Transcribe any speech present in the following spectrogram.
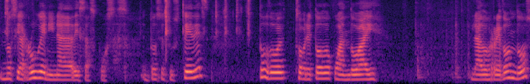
no se arrugue ni nada de esas cosas. Entonces ustedes todo sobre todo cuando hay lados redondos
